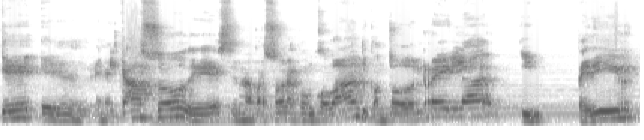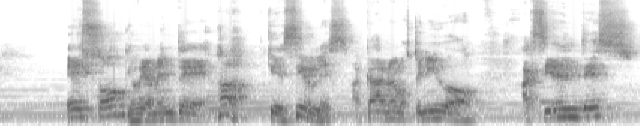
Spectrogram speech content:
que eh, en el caso de ser una persona con Coband y con todo en regla y pedir eso, que obviamente, ¡ah! que decirles, acá no hemos tenido accidentes,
